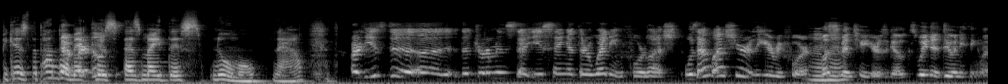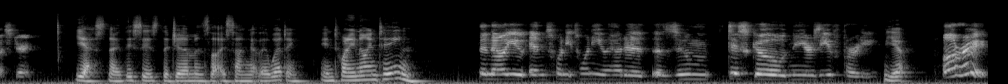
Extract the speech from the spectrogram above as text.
Because the pandemic those, has, has made this normal now. Are these the uh, the Germans that you sang at their wedding for last? Was that last year or the year before? Mm-hmm. Must have been two years ago because we didn't do anything last year. Yes, no, this is the Germans that I sang at their wedding in 2019. And now you in 2020 you had a, a Zoom disco New Year's Eve party. Yep. All right.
